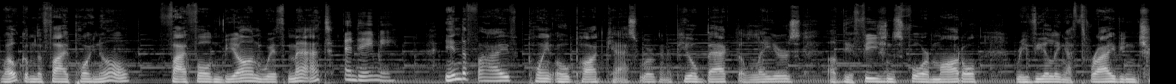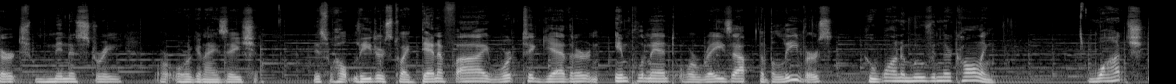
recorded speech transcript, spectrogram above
Welcome to 5.0, Fivefold and Beyond with Matt. And Amy. In the 5.0 podcast, we're going to peel back the layers of the Ephesians 4 model, revealing a thriving church, ministry, or organization. This will help leaders to identify, work together, and implement or raise up the believers who want to move in their calling. Watch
